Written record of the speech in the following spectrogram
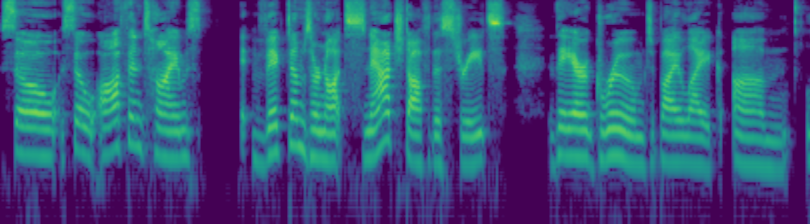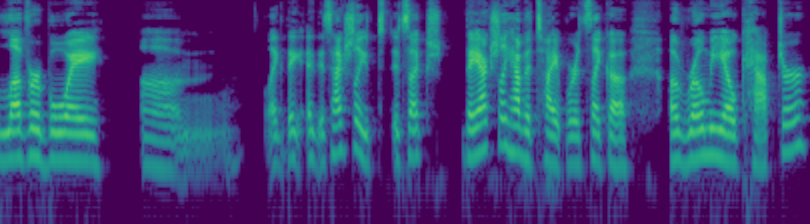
So so oftentimes victims are not snatched off the streets they are groomed by like um lover boy um like they it's actually it's like they actually have a type where it's like a a romeo captor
